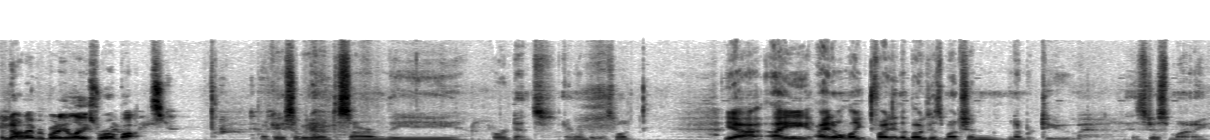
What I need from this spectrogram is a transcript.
And not everybody likes robots. Okay, so we gotta disarm the ordnance. I remember this one. Yeah, I I don't like fighting the bugs as much in number two. It's just my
